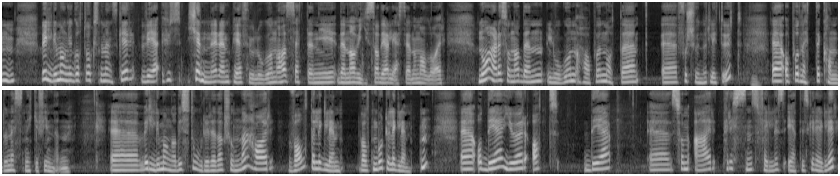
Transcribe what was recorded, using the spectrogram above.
Mm. Veldig mange godt voksne mennesker ved, kjenner den PFU-logoen og har sett den i den avisa de har lest gjennom alle år. Nå er det sånn at den logoen har på en måte eh, forsvunnet litt ut. Eh, og på nettet kan du nesten ikke finne den. Eh, veldig mange av de store redaksjonene har valgt, glemt, valgt den bort eller glemt den. Eh, og det gjør at det eh, som er pressens felles etiske regler,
